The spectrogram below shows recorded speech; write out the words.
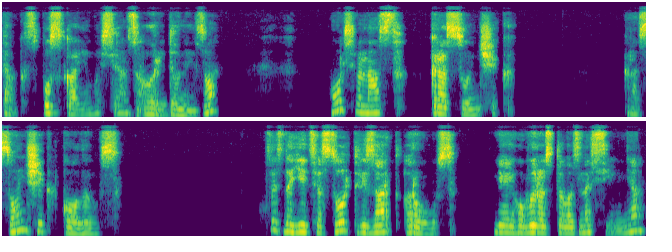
Так, спускаємося згори донизу. Ось у нас красунчик. Красунчик Колеус. Це, здається, сорт Візард Роуз. Я його виростила з насіння.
